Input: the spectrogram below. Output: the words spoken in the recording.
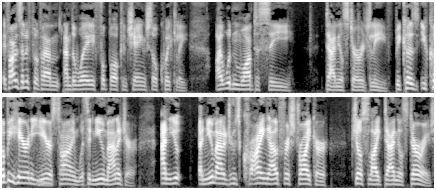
if I was a Liverpool fan and the way football can change so quickly, I wouldn't want to see Daniel Sturridge leave because you could be here in a hmm. year's time with a new manager and you a new manager who's crying out for a striker just like Daniel Sturridge.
